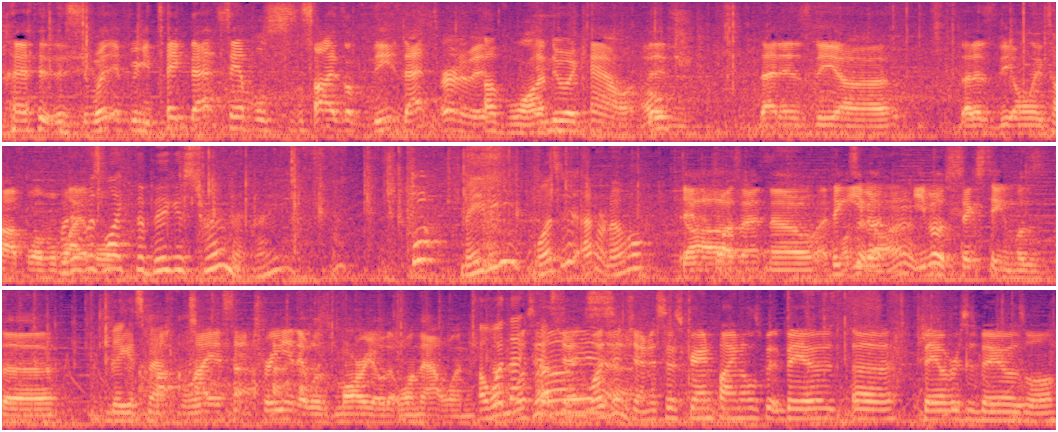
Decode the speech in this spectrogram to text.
if we take that sample size of the, that tournament Of one? into account, then Oh. that is the uh, that is the only top level. But it was like the biggest tournament, right? Maybe was it? I don't know. it Uh, wasn't. No, I think was it not? Evo, Evo 16 was the Biggest hi- Smash highest entry, and it was Mario that won that one. Oh, wasn't that? Wasn't, oh, Gen- yeah. wasn't Genesis Grand Finals but Bayo, uh, Bayo versus Bayo as well?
